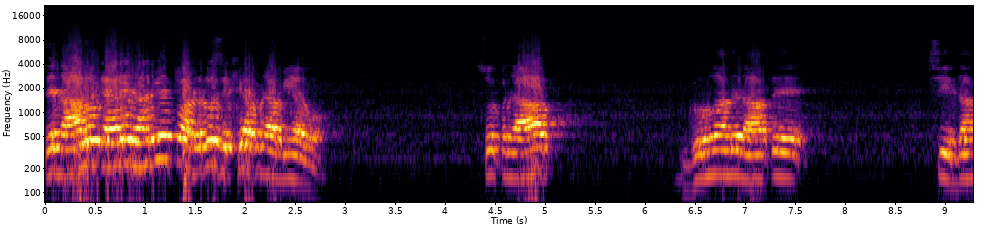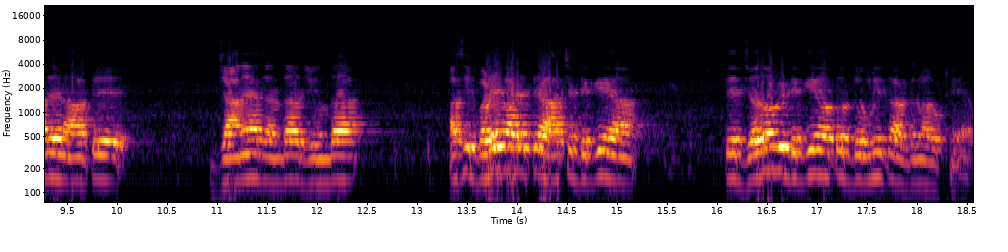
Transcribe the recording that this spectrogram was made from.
ਤੇ ਨਾਲ ਉਹ ਕਹਿ ਰਹੇ ਹਨ ਵੀ ਇਹ ਤੁਹਾਡੇ ਤੋਂ ਸਿੱਖਿਆ ਪੰਜਾਬੀਆਂ ਕੋ ਸੋ ਪੰਜਾਬ ਗੁਰੂਆਂ ਦੇ ਨਾਂ ਤੇ, ਸ਼ਹੀਦਾਂ ਦੇ ਨਾਂ ਤੇ ਜਾਣਿਆ ਜਾਂਦਾ, ਜਿਉਂਦਾ। ਅਸੀਂ ਬੜੇ ਵਾਰੇ ਇਤਿਹਾਸ 'ਚ ਡਿੱਗੇ ਆ ਤੇ ਜਦੋਂ ਵੀ ਡਿੱਗੇ ਆ ਉਹ ਤੋਂ ਦੁਗਣੀ ਤਾਕਤ ਨਾਲ ਉੱਠੇ ਆ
